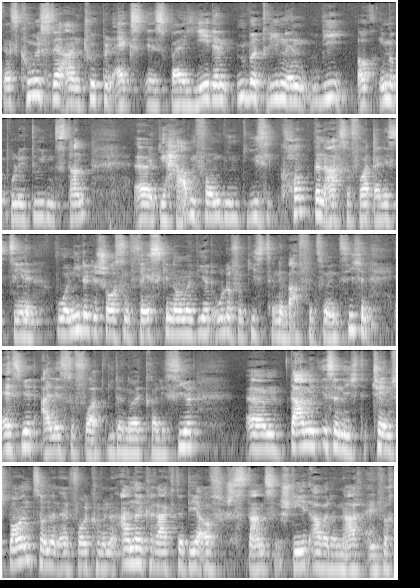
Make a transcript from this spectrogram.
Das Coolste an Triple X ist bei jedem übertriebenen, wie auch immer politischen Stunt, äh, gehaben von Vin Diesel, kommt danach sofort eine Szene, wo er niedergeschossen, festgenommen wird oder vergisst seine Waffe zu entsichern. Es wird alles sofort wieder neutralisiert. Ähm, damit ist er nicht James Bond, sondern ein vollkommen anderer Charakter, der auf Stunts steht, aber danach einfach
